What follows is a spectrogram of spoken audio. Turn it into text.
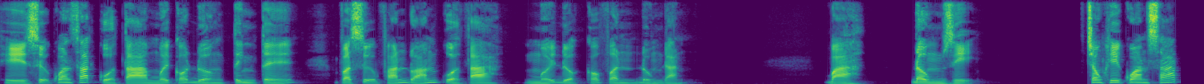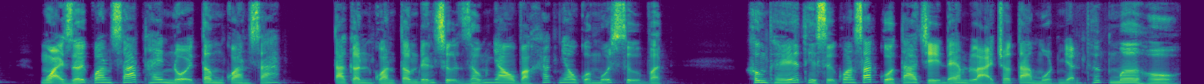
thì sự quan sát của ta mới có đường tinh tế và sự phán đoán của ta mới được có phần đúng đắn. 3. Đồng dị Trong khi quan sát, ngoại giới quan sát hay nội tâm quan sát, ta cần quan tâm đến sự giống nhau và khác nhau của mỗi sự vật. Không thế thì sự quan sát của ta chỉ đem lại cho ta một nhận thức mơ hồ,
